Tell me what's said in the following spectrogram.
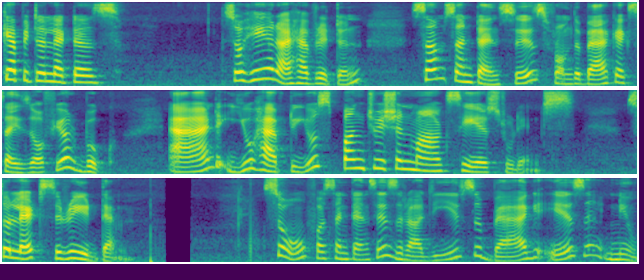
capital letters. So, here I have written some sentences from the back exercise of your book and you have to use punctuation marks here students. So let's read them. So for sentences Rajiv's bag is new.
